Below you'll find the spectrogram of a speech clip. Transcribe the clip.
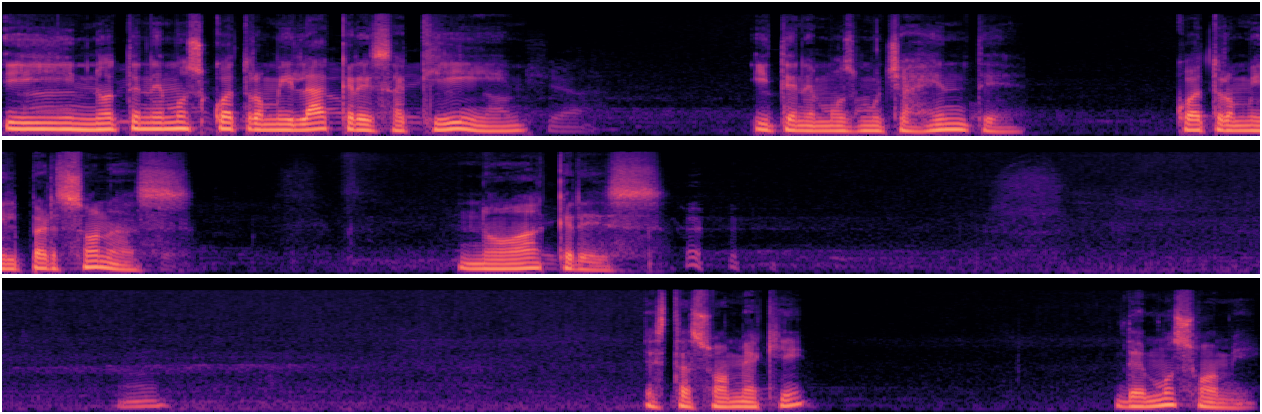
Y no tenemos cuatro mil acres aquí y tenemos mucha gente, cuatro mil personas, no acres. ¿Está Swami aquí? Demos Swami.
